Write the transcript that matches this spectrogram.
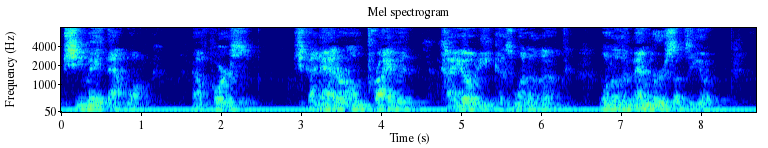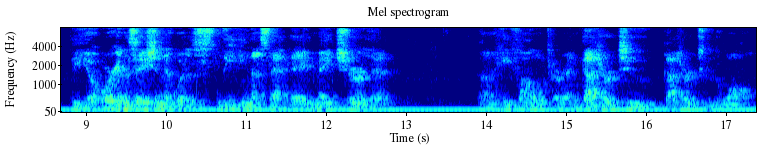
she made that walk. Now, of course, she kind of had her own private coyote, because one of the, one of the members of the, the organization that was leading us that day made sure that uh, he followed her and got her to, got her to the wall.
